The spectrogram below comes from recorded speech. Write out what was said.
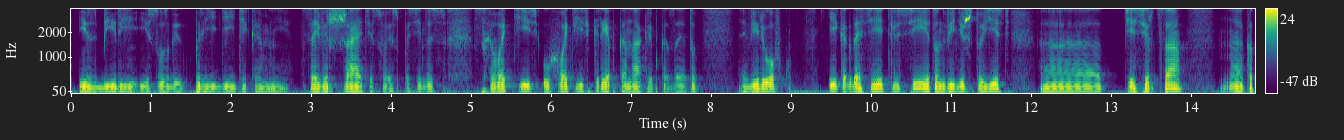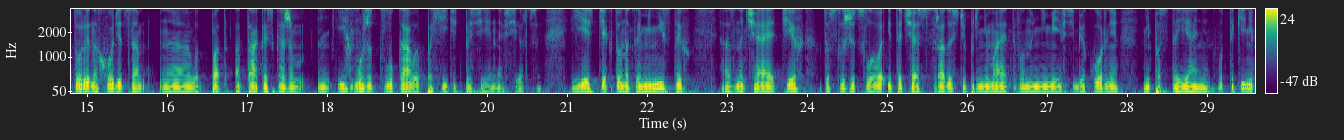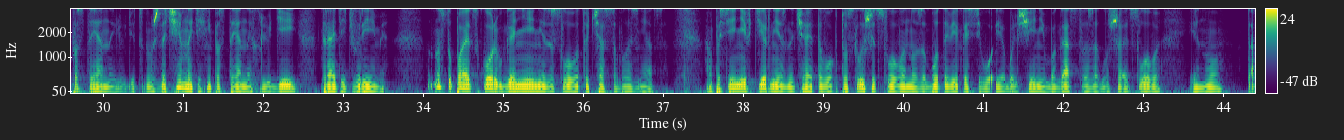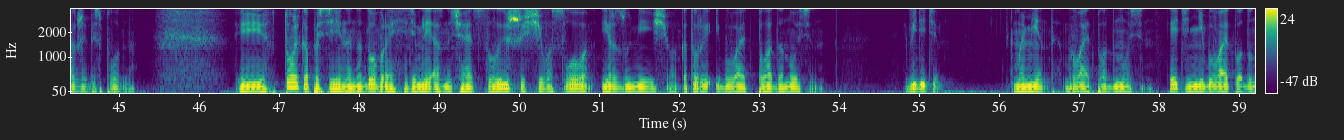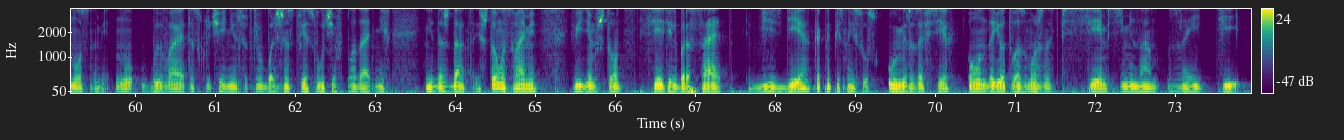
Избери, Иисус говорит, придите ко мне, совершайте свое спасение. То есть схватись, ухватись крепко-накрепко за эту веревку. И когда сеятель сеет, он видит, что есть э, те сердца, которые находятся э, вот под атакой, скажем, их может лукавый похитить посеянное в сердце. Есть те, кто на каменистых, означает тех, кто слышит слово и тотчас с радостью принимает его, но не имея в себе корня, непостоянен. Вот такие непостоянные люди. Ты думаешь, зачем на этих непостоянных людей тратить время? Вот наступает скорбь, гонение за слово, тот час соблазняться. А посеяние в тернии означает того, кто слышит слово, но забота века сего и обольщение, богатство заглушает слово, и оно также бесплодно. И только посеянное на доброй земле означает слышащего слова и разумеющего, который и бывает плодоносен. Видите, момент бывает плодоносен. Эти не бывают плодоносными. Ну, бывает исключение, все-таки в большинстве случаев плода от них не дождаться. И что мы с вами видим, что сетель бросает везде, как написано, Иисус умер за всех, Он дает возможность всем семенам зайти.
